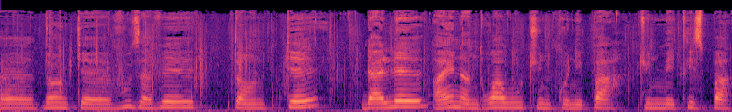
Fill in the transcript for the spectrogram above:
Euh, donc, euh, vous avez tenté d'aller à un endroit où tu ne connais pas, tu ne maîtrises pas.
